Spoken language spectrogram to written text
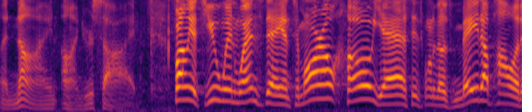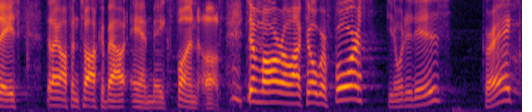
on 9 on your side. Finally, it's You Win Wednesday, and tomorrow, oh yes, it's one of those made-up holidays that I often talk about and make fun of. Tomorrow, October 4th, do you know what it is? Craig? Taco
